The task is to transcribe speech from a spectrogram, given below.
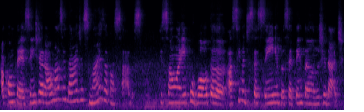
acontece, em geral, nas idades mais avançadas, que são aí por volta acima de 60, 70 anos de idade.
